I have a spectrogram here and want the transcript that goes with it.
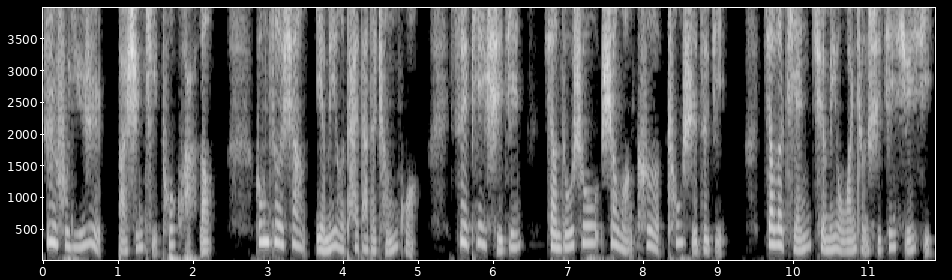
日复一日把身体拖垮了。工作上也没有太大的成果，碎片时间想读书、上网课充实自己，交了钱却没有完整时间学习。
